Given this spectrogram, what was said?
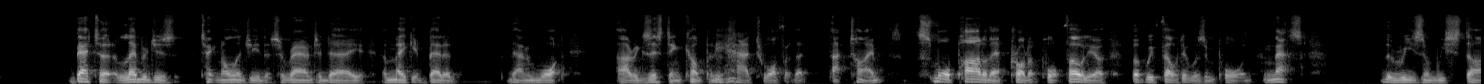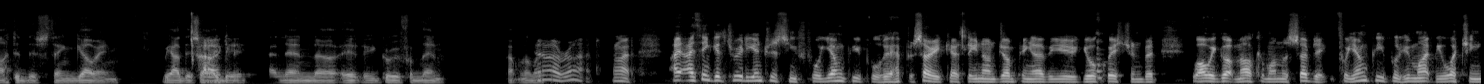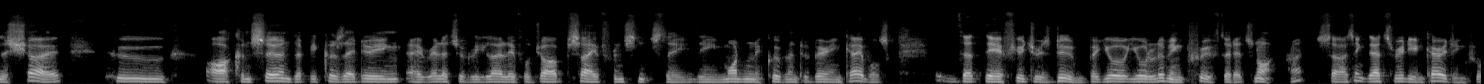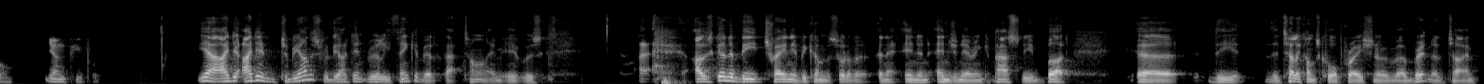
better, leverages technology that's around today and make it better than what our existing company mm-hmm. had to offer at that, that time. Small part of their product portfolio, but we felt it was important. And that's the reason we started this thing going. We had this okay. idea and then uh, it, it grew from then. Yeah, right, right. I, I, think it's really interesting for young people who have to. Sorry, Kathleen, I'm jumping over you your oh. question, but while we got Malcolm on the subject, for young people who might be watching the show, who are concerned that because they're doing a relatively low level job, say, for instance, the, the modern equivalent of burying cables, that their future is doomed. But you're, you're living proof that it's not, right? So I think that's really encouraging for young people. Yeah, I, I didn't, to be honest with you, I didn't really think of it at that time. It was, I, I was going to be training to become sort of a, an, in an engineering capacity, but uh, the the Telecoms Corporation of uh, Britain at the time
